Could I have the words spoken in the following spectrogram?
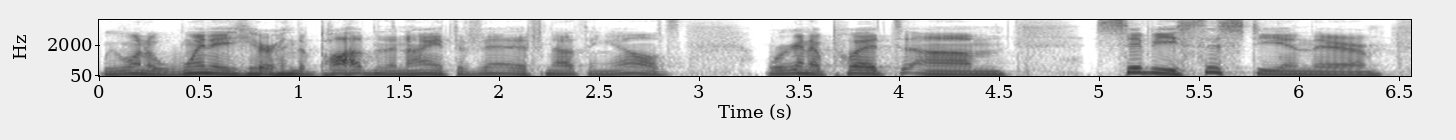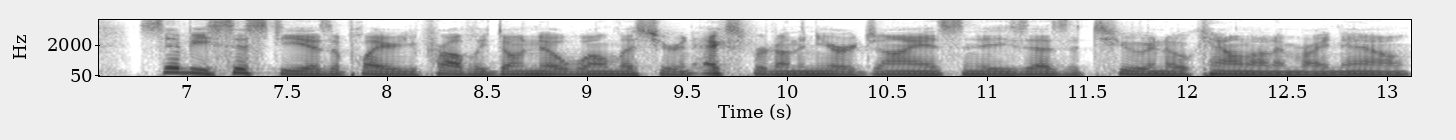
we want to win it here in the bottom of the ninth, if, if nothing else. We're going to put um, Sibby Sisti in there. Sibby Sisti is a player you probably don't know well unless you're an expert on the New York Giants, and he has a 2 and 0 count on him right now.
